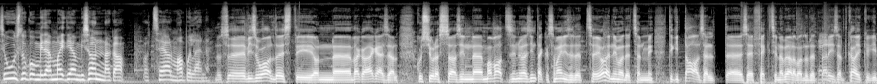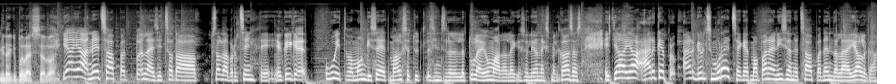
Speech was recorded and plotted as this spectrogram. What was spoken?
see uus lugu, mida ma ei tea, mis on, aga vot seal ma põlen. no see visuaal tõesti on äh, väga äge seal, kusjuures sa siin, ma vaatasin ühes intekas, sa mainisid, et see ei ole niimoodi, et see on digitaalselt äh, see efekt sinna peale pandud, et Ei. päriselt ka ikkagi midagi põles seal või? ja, ja need saapad põlesid sada, sada protsenti ja kõige huvitavam ongi see, et ma algselt ütlesin sellele tulejumalale, kes oli õnneks meil kaasas, et ja, ja ärge, ärge üldse muretsege, et ma panen ise need saapad endale jalga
